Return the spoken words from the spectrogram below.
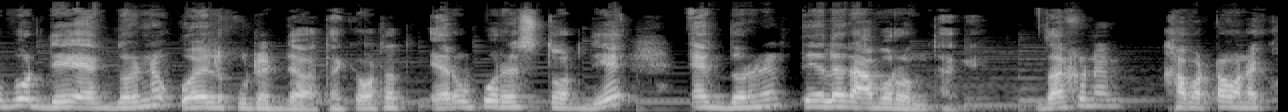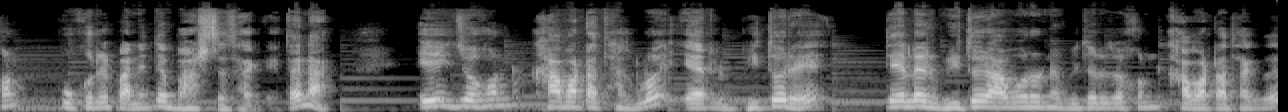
উপর দিয়ে এক ধরনের অয়েল কুটেড দেওয়া থাকে। অর্থাৎ এর উপরের স্তর দিয়ে এক ধরনের তেলের আবরণ থাকে, যার কারণে খাবারটা অনেকক্ষণ পুকুরের পানিতে ভাসতে থাকে, তাই না? এই যখন খাবারটা থাকল, এর ভিতরে, তেলের ভিতরে আবরণের ভিতরে যখন খাবারটা থাকবে,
